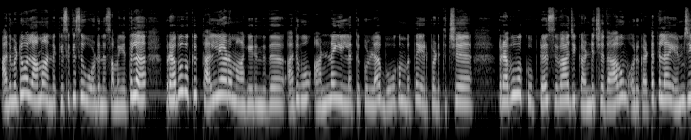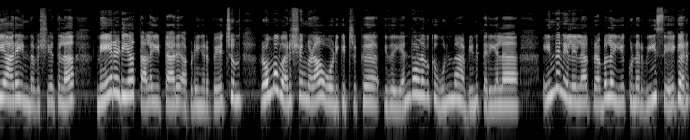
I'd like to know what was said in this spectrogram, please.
அது மட்டும் இல்லாம அந்த கிசுகிசு ஓடின சமயத்துல பிரபுவுக்கு கல்யாணம் ஆகியிருந்தது. அதுவும் அன்னை இல்லத்துக்குள்ள பூகம்பத்தை ஏற்படுத்துச்சு. பிரபுவை கூப்பிட்டு சிவாஜி கண்டிச்சதாவும் ஒரு கட்டத்துல எம்ஜிஆரே இந்த விஷயத்துல நேரடியா தலையிட்டாரு அப்படிங்கிற பேச்சும் ரொம்ப வருஷங்களா ஓடிக்கிட்டு இருக்கு இது எந்த அளவுக்கு உண்மை அப்படின்னு தெரியல. இந்த நிலையில பிரபல இயக்குனர் வி. சேகர்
